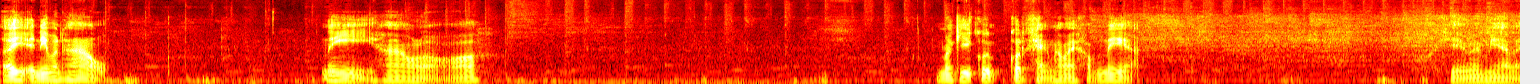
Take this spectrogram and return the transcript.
เอ้ย อันนี้มันห้าว นี่ห้าวเหรอ เมื่อกี้กดกดแข่งทำไมครับเนี่ยโอเคไม่มีอะไร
